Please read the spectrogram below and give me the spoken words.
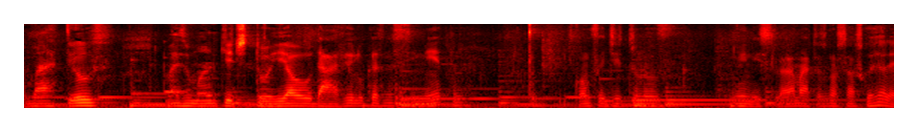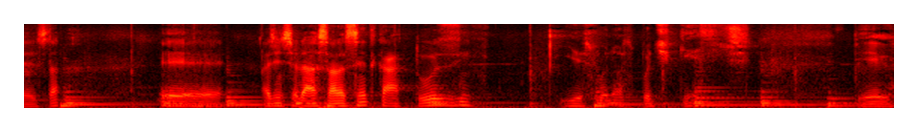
o Matheus. Mas o mano que editou aí é o Davi Lucas Nascimento, né? Como foi dito no, no início lá, Matheus Gonçalves Correleiros, tá? É, a gente é da sala 114 e esse foi o nosso podcast. Pega.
